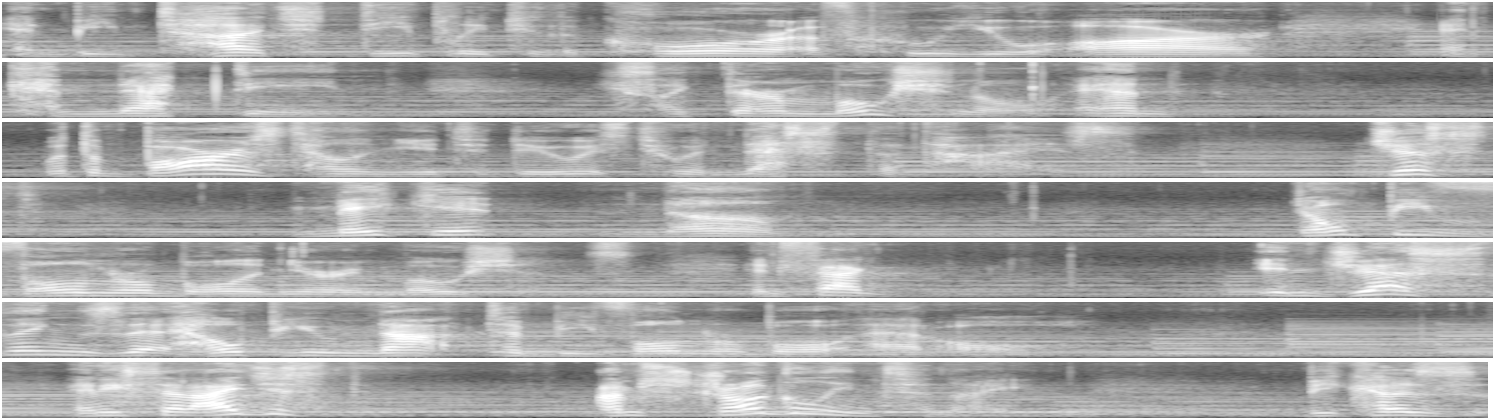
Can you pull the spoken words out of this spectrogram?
and being touched deeply to the core of who you are and connecting. He's like, they're emotional. And what the bar is telling you to do is to anesthetize. Just make it numb. Don't be vulnerable in your emotions. In fact, ingest things that help you not to be vulnerable at all. And he said, I just, I'm struggling tonight because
